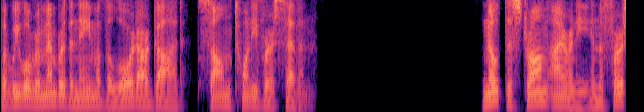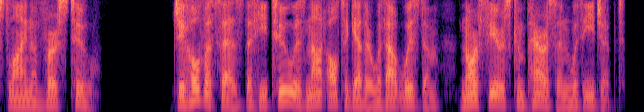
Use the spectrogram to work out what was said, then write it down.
but we will remember the name of the Lord our God, Psalm 20 verse 7. Note the strong irony in the first line of verse 2. Jehovah says that he too is not altogether without wisdom, nor fears comparison with Egypt.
